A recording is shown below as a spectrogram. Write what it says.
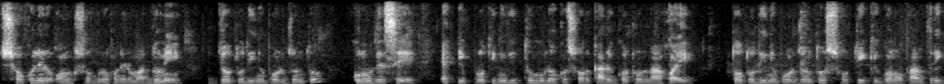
সকলের অংশগ্রহণের মাধ্যমে যতদিন পর্যন্ত কোনো দেশে একটি প্রতিনিধিত্বমূলক সরকার গঠন না হয়, ততদিন পর্যন্ত সঠিক গণতান্ত্রিক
